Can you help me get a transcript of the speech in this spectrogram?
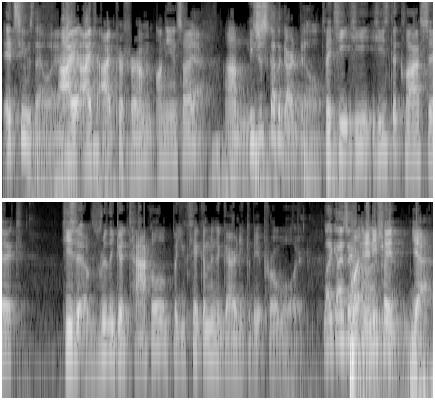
It seems that way. I, I I prefer him on the inside. Yeah. Um, He's just got the guard build. like he he he's the classic. He's a really good tackle, but you kick him into guard, he could be a Pro Bowler. Like Isaiah. Or, and he played yeah,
